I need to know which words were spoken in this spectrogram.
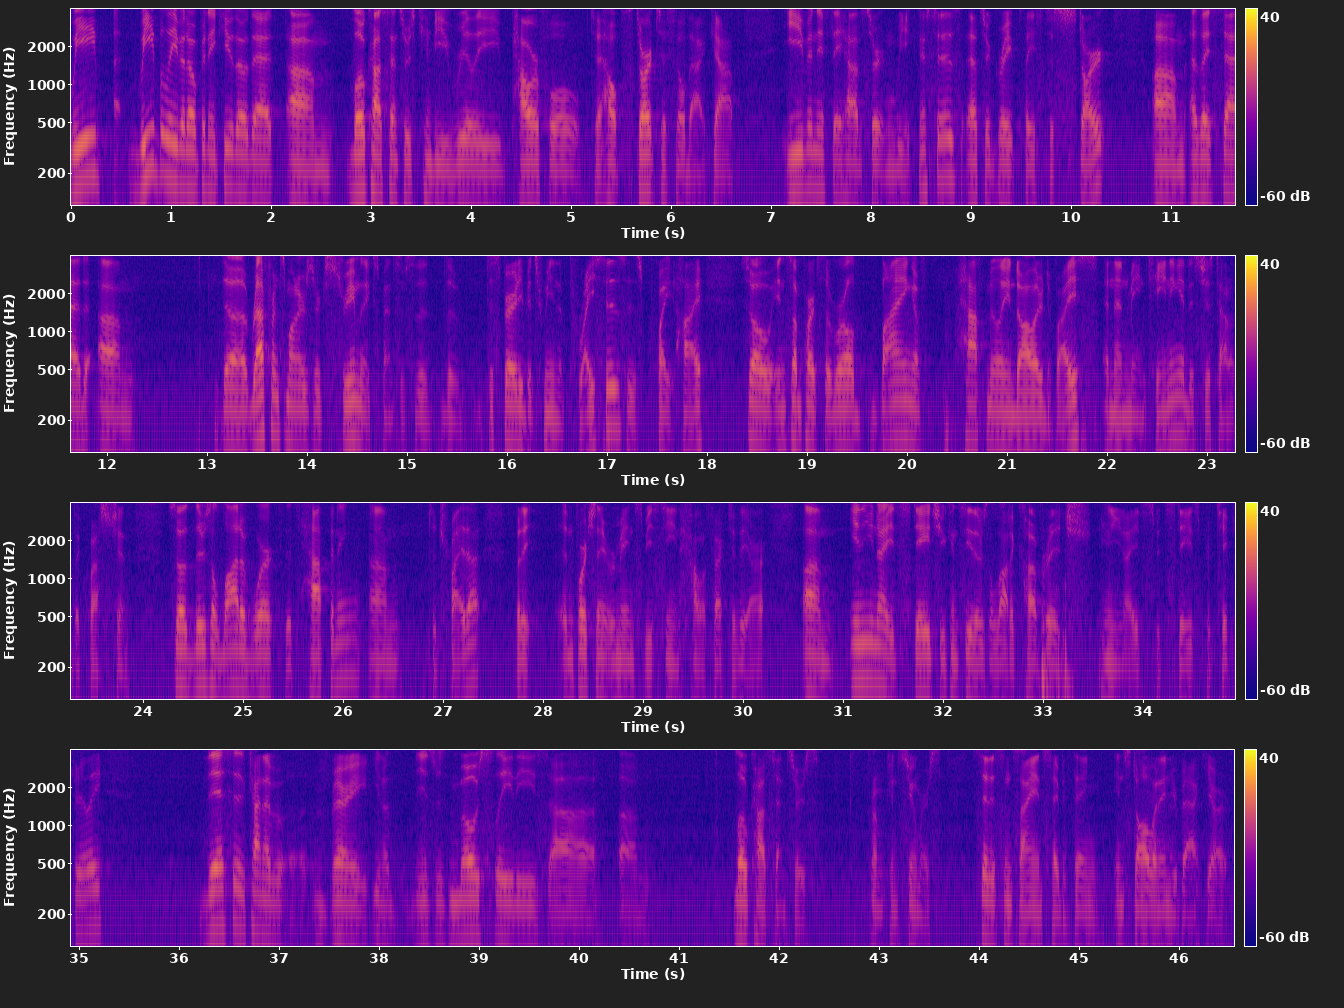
we, we believe at OpenAQ, though, that um, low-cost sensors can be really powerful to help start to fill that gap. Even if they have certain weaknesses, that's a great place to start. Um, as I said, um, the reference monitors are extremely expensive, so the, the, disparity between the prices is quite high. So in some parts of the world, buying a half million dollar device and then maintaining it is just out of the question. So there's a lot of work that's happening um, to try that, but it, unfortunately it remains to be seen how effective they are. Um, in the United States, you can see there's a lot of coverage in the United States particularly. This is kind of very, you know, these was mostly these uh, um, low-cost sensors from consumers. Citizen science type of thing, install one in your backyard.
